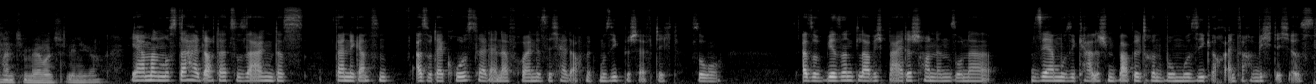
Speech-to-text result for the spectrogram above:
Manche mehr, manche weniger. Ja, man muss da halt auch dazu sagen, dass deine ganzen, also der Großteil deiner Freunde sich halt auch mit Musik beschäftigt. So. Also wir sind, glaube ich, beide schon in so einer sehr musikalischen Bubble drin, wo Musik auch einfach wichtig ist.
